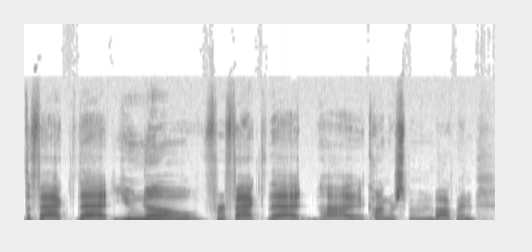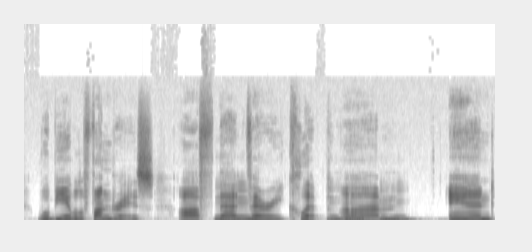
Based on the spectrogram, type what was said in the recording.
The fact that you know for a fact that uh, Congresswoman Bachmann will be able to fundraise off that mm-hmm. very clip. Mm-hmm. Um, and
